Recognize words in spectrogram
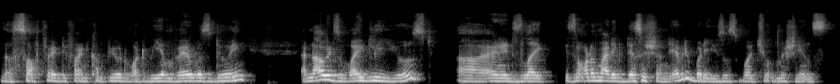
the software defined compute, what VMware was doing. And now it's widely used. Uh, and it's like, it's an automatic decision. Everybody uses virtual machines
